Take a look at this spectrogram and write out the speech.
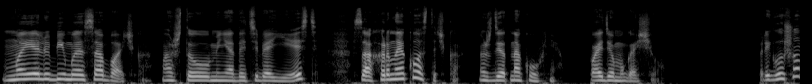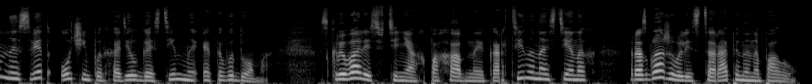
моя любимая собачка. А что у меня для тебя есть? Сахарная косточка. Ждет на кухне. Пойдем угощу». Приглушенный свет очень подходил гостиной этого дома. Скрывались в тенях похабные картины на стенах, разглаживались царапины на полу.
